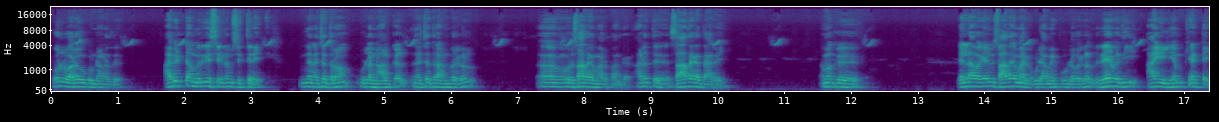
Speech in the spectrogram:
பொருள் வரவுக்கு உண்டானது அவிட்டம் மிருகசீலம் சித்திரை. இந்த நட்சத்திரம் உள்ள நாட்கள் நட்சத்திர அன்பர்கள் ஒரு சாதகமாக இருப்பாங்க. அடுத்து சாதக தாரை. நமக்கு எல்லா வகையிலும் சாதகமாக இருக்கக்கூடிய அமைப்பு உள்ளவர்கள் ரேவதி ஆயில்யம் கேட்டை.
